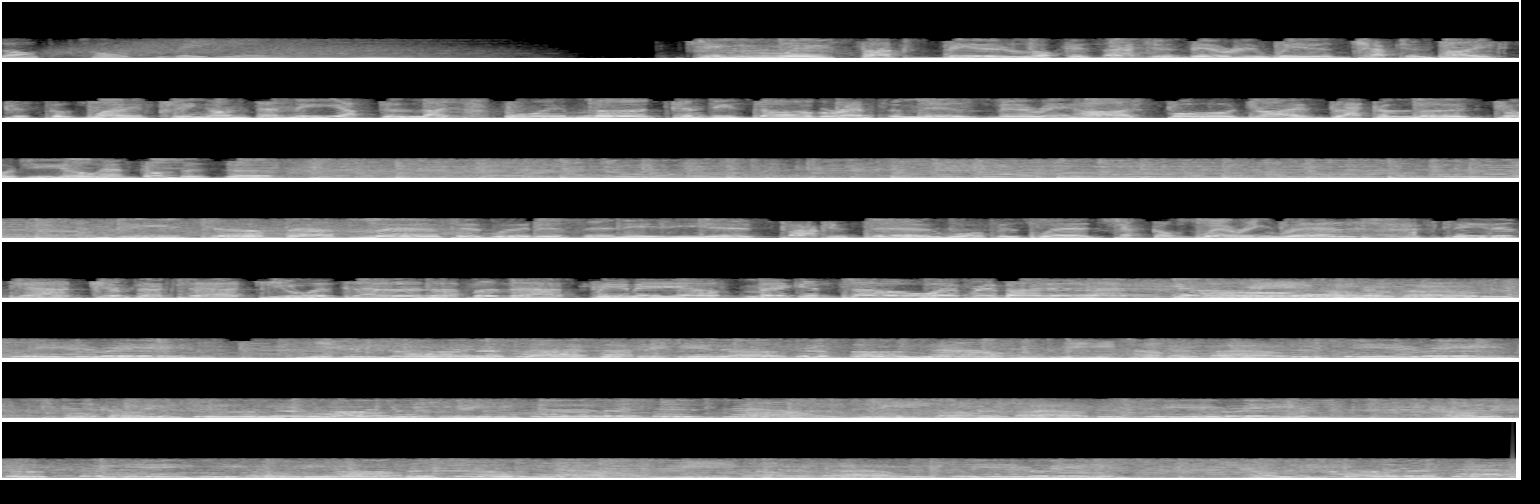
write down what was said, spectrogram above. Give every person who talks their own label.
Speaker 1: Blog Talk Radio.
Speaker 2: Janeway thought beer lookers acting very weird Captain Pike, Sisko's wife, Klingons and the afterlife. Boimler, Tendi's dog, Ransom is very hard Spore drive, black alert, Georgiou has gone berserk Teacher Batleth, Edward is an idiot. Spock is dead, Worf is wed, Chekov's wearing red. Data's cat, Kempak's at, Q has had enough of that. Beam me up, make it so, everybody let's go. We talk about the series. You can join us live by picking up your phone now. We talk about the series. We're coming to you on your streaming services now. We talk about the series Comic books and games, we go beyond the show now. We talk about the series.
